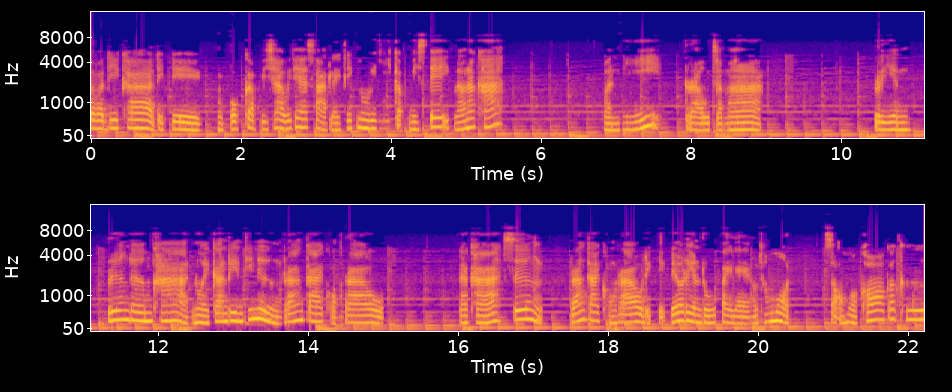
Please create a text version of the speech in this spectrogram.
สวัสดีค่ะเด็กๆ มาพบกับวิชาวิทยาศาสตร์และเทคโนโลยีกับมิสเออีกแล้วนะคะ วันนี้เราจะมา เรียนเรื่องเดิมค่ะ หน่วยการเรียนที่ 1 ร่างกายของเรานะคะ ซึ่งร่างกายของเราเด็กๆ ได้เรียนรู้ไปแล้วทั้งหมด 2 หัวข้อก็คือ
